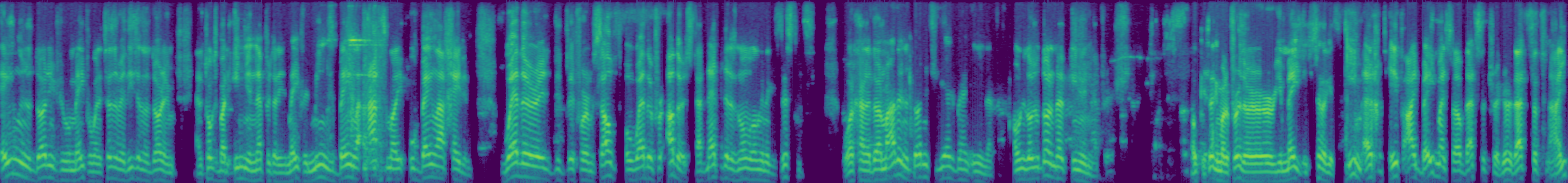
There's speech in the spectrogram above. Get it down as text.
The who made for when it says over these are the Dorim and it talks about Inyan Nefesh that made for, it means Bein La'atzmai u Bein La'chedim. Whether for himself or whether for others, that that is no longer in existence. What kind of Dorim are there? The Dorim Sheyesh Ben Inyan. Only those Dorim have Inyan Nefesh. Okay, so more further, you you said like if I bathe myself, that's the trigger, that's the tonight,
